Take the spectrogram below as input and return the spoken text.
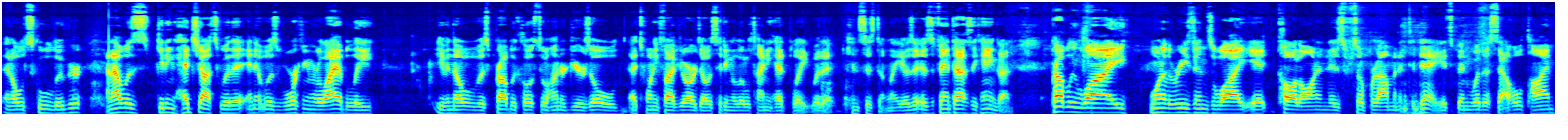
an old school Luger, and I was getting headshots with it, and it was working reliably even though it was probably close to 100 years old, at 25 yards, I was hitting a little tiny head plate with it consistently. It was, it was a fantastic handgun. Probably why, one of the reasons why it caught on and is so predominant today. It's been with us that whole time.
